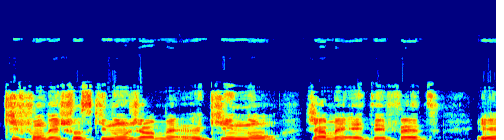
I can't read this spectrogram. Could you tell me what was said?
qui font des choses qui n'ont jamais qui n'ont jamais été faites. Et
